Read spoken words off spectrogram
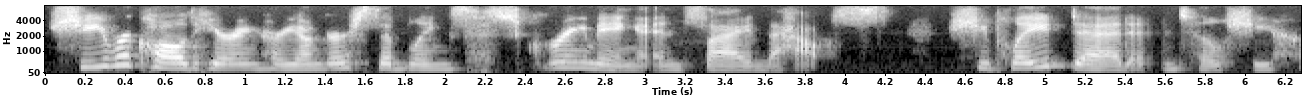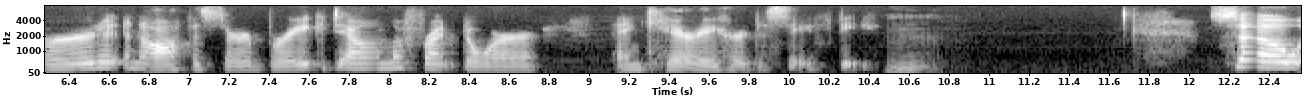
She recalled hearing her younger siblings screaming inside the house. She played dead until she heard an officer break down the front door and carry her to safety. Mm. So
